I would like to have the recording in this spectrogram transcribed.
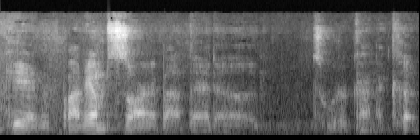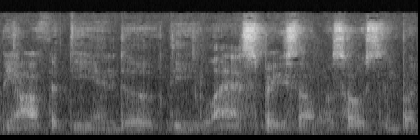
Okay, everybody, I'm sorry about that. Uh, Twitter kind of cut me off at the end of the last space I was hosting, but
